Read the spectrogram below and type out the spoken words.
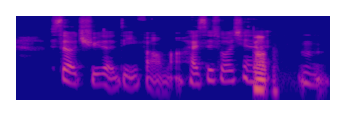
社区的地方吗？还是说现在嗯，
